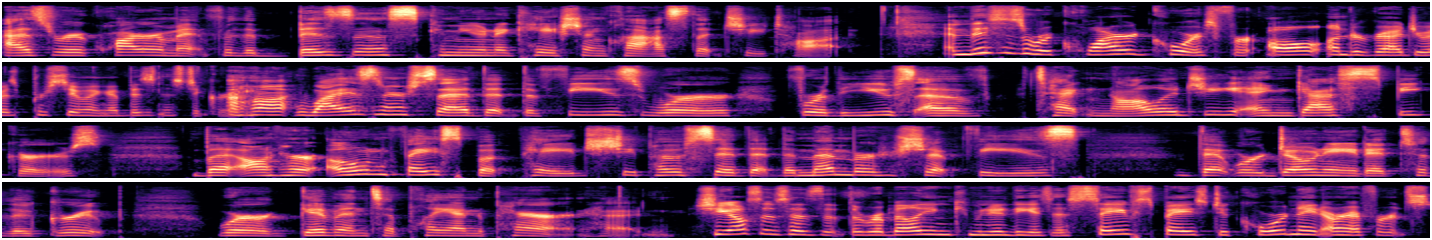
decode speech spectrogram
as a requirement for the business communication class that she taught. And this is a required course for all undergraduates pursuing a business degree. Uh, Weisner said that the fees were for the use of technology and guest speakers. But on her own Facebook page, she posted that the membership fees that were donated to the group were given to Planned Parenthood. She also says that the rebellion community is a safe space to coordinate our efforts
